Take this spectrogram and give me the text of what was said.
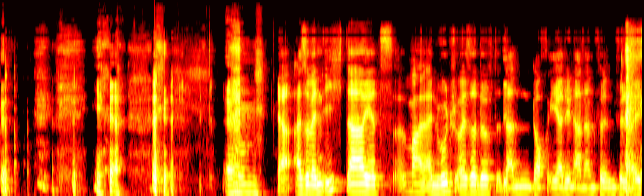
ja. ähm, ja, also wenn ich da jetzt mal einen Wunsch äußern dürfte, dann doch eher den anderen Film vielleicht.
